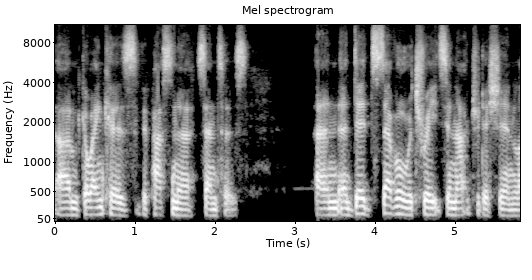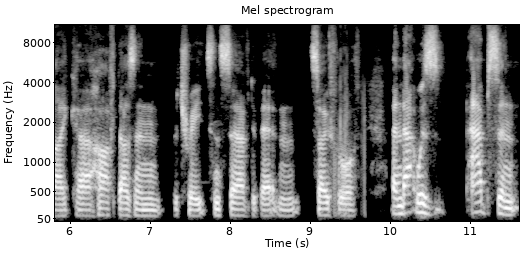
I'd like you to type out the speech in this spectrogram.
um, Goenka's Vipassana centers and, and did several retreats in that tradition, like a half dozen retreats and served a bit and so forth. And that was absent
